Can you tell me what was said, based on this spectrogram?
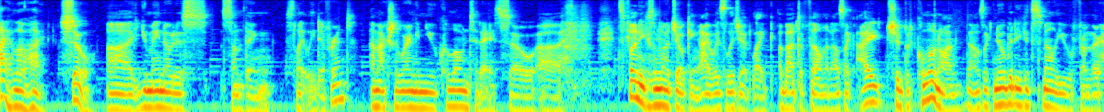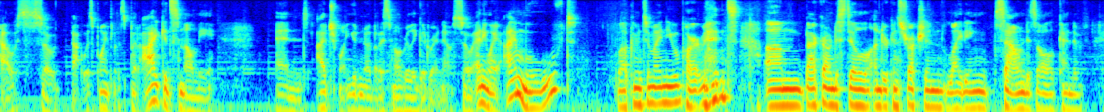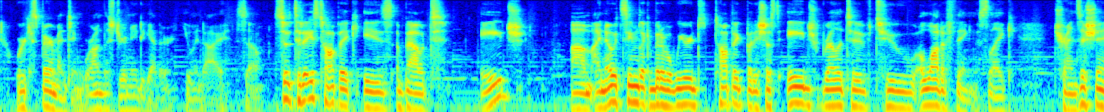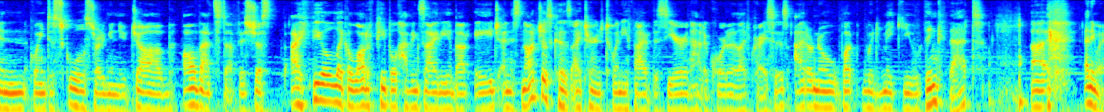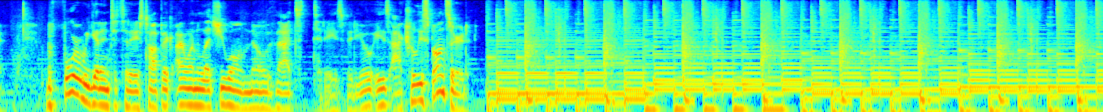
Hi, hello, hi. So, uh, you may notice something slightly different. I'm actually wearing a new cologne today, so uh, it's funny because I'm not joking. I was legit like about to film and I was like, I should put cologne on. And I was like, nobody could smell you from their house, so that was pointless. But I could smell me, and I just want you to know that I smell really good right now. So anyway, I moved. Welcome to my new apartment. Um, background is still under construction, lighting, sound is all kind of we're experimenting. We're on this journey together, you and I. So, so today's topic is about age. Um, I know it seems like a bit of a weird topic, but it's just age relative to a lot of things like transition, going to school, starting a new job, all that stuff. It's just, I feel like a lot of people have anxiety about age, and it's not just because I turned 25 this year and had a quarter life crisis. I don't know what would make you think that. Uh, anyway, before we get into today's topic, I want to let you all know that today's video is actually sponsored.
